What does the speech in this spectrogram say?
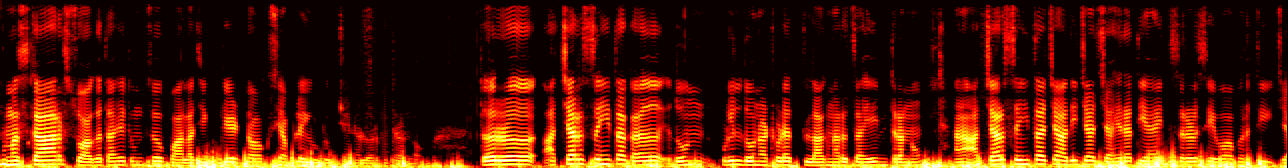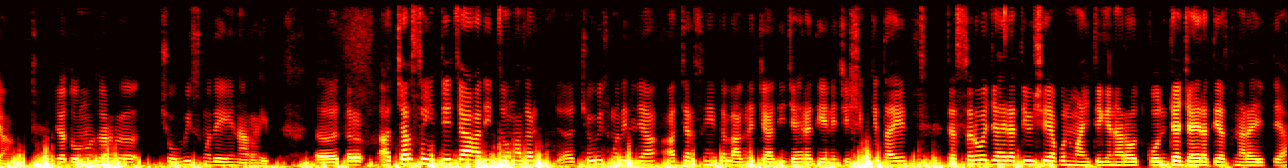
नमस्कार स्वागत आहे तुमचं बालाजी के टॉक्स या आपल्या यूट्यूब चॅनलवर मित्रांनो. तर आचारसंहिता का दोन पुढील दोन आठवड्यात लागणारच आहे मित्रांनो. आणि आचारसंहिताच्या आधी ज्या जाहिराती आहेत सरळ सेवा भरतीच्या ज्या दोन हजार चोवीसमध्ये येणार आहेत. तर आचारसंहितेच्या आधी दोन हजार चोवीसमधील ज्या आचारसंहिता लागण्याच्या आधी जाहिराती येण्याची शक्यता आहे. त्या सर्व जाहिरातीविषयी आपण माहिती घेणार आहोत. कोणत्या जाहिराती असणार आहेत त्या?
